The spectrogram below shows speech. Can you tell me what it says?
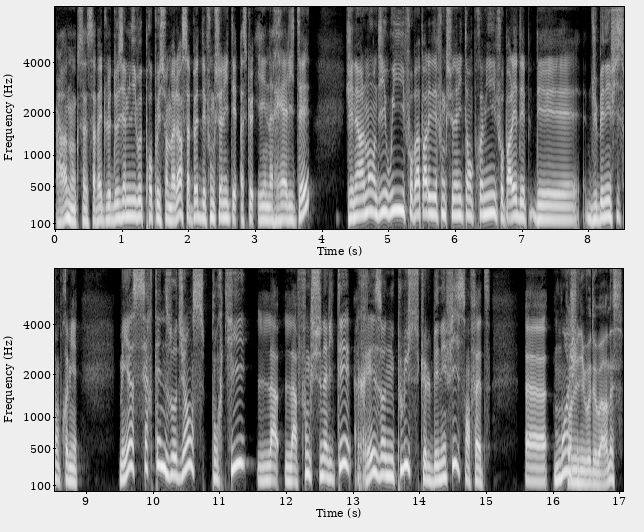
Voilà, donc ça, ça va être le deuxième niveau de proposition de valeur. Ça peut être des fonctionnalités parce qu'il y a une réalité. Généralement, on dit oui, il faut pas parler des fonctionnalités en premier, il faut parler des, des- du bénéfice en premier. Mais il y a certaines audiences pour qui la, la fonctionnalité résonne plus que le bénéfice, en fait. Euh, moi, Dans je, le niveau de awareness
